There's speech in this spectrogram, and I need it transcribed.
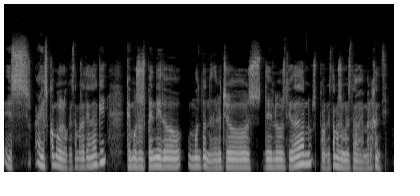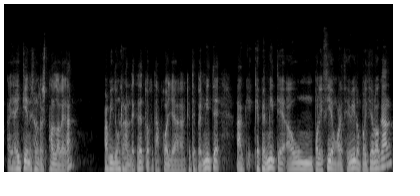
Es, es como lo que estamos haciendo aquí, que hemos suspendido un montón de derechos de los ciudadanos porque estamos en un estado de emergencia. Ahí, tienes el respaldo legal. Ha habido un real decreto que te apoya, que te permite, a, que, permite a un policía, un guardia civil, un policía local,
